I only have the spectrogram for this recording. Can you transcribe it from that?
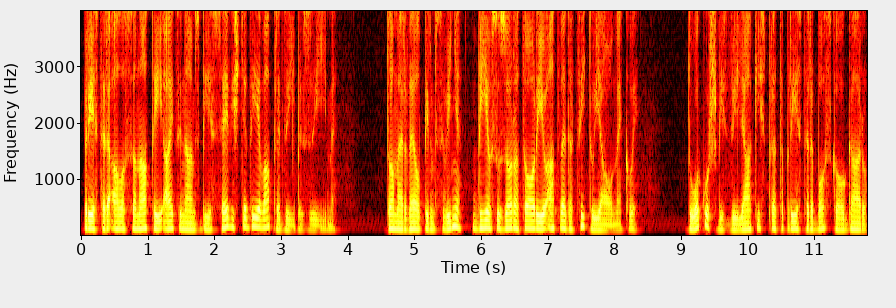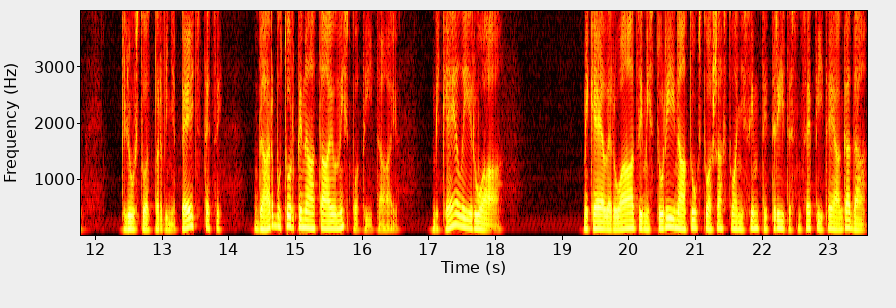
Priestera Alasonatī aicinājums bija sevišķa dieva apredzības zīme. Tomēr vēl pirms viņa dievs uz oratoriju atveda citu jaunekli, to, kurš visdziļāk izprata priestera Bosko garu, kļūstot par viņa pēcteci – darbu turpinātāju un izplatītāju, Mikēlī Ruā. Mikēle Ruā dzimis Turīnā 1837. gadā.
